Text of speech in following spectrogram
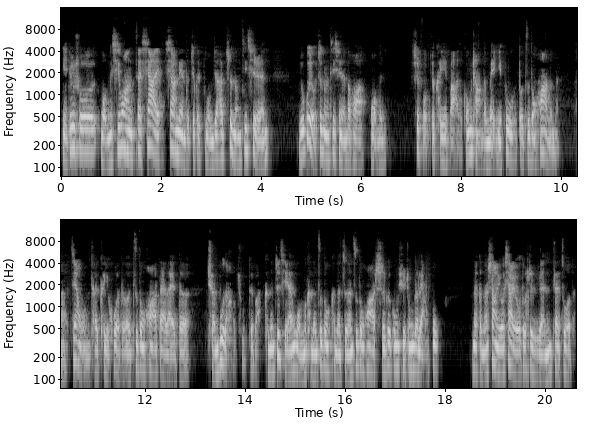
也就是说，我们希望在下下面的这个我们叫它智能机器人，如果有智能机器人的话，我们是否就可以把工厂的每一步都自动化了呢？啊，这样我们才可以获得自动化带来的全部的好处，对吧？可能之前我们可能自动可能只能自动化十个工序中的两步，那可能上游下游都是人在做的。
